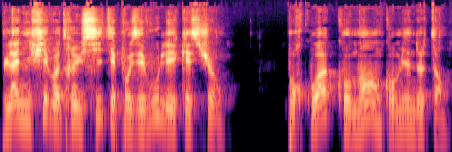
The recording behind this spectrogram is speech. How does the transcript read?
planifiez votre réussite et posez-vous les questions. Pourquoi, comment, en combien de temps?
